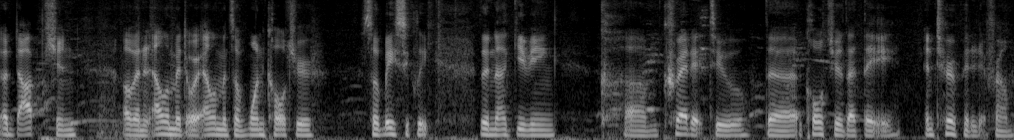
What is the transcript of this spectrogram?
adoption of an element or elements of one culture. So basically, they're not giving um, credit to the culture that they interpreted it from.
